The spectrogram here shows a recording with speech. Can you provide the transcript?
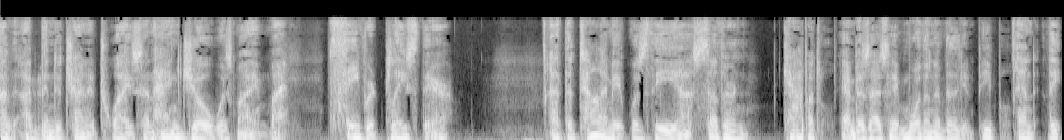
I've, I've been to China twice, and Hangzhou was my, my favorite place there. At the time, it was the uh, southern capital, and as I say, more than a million people. And the,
